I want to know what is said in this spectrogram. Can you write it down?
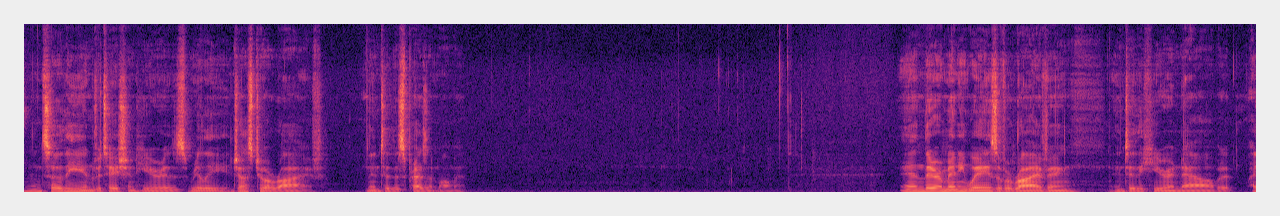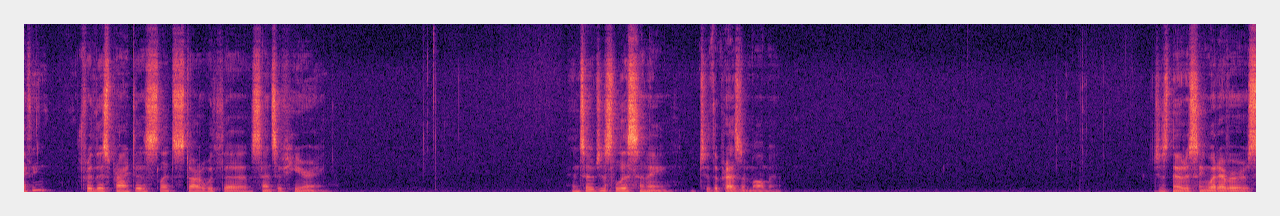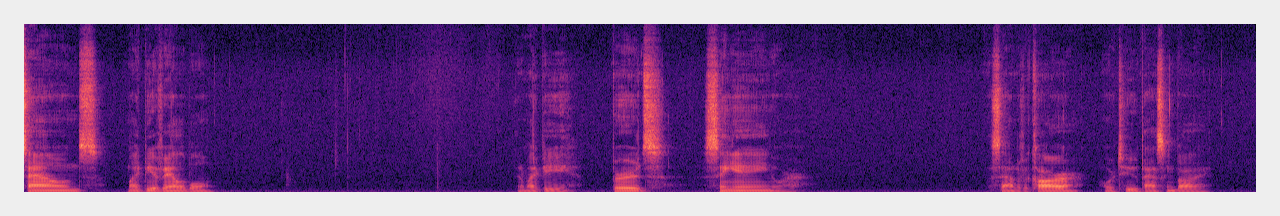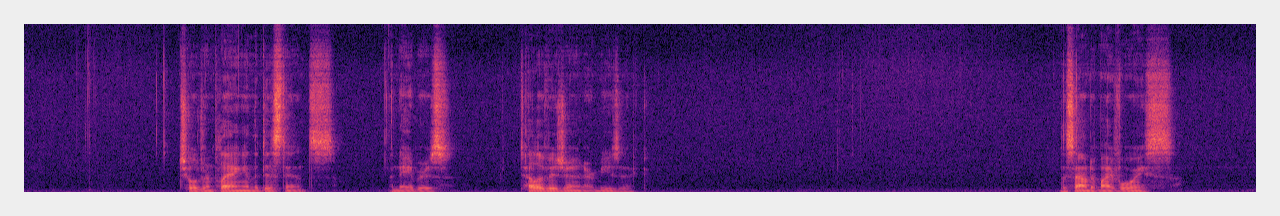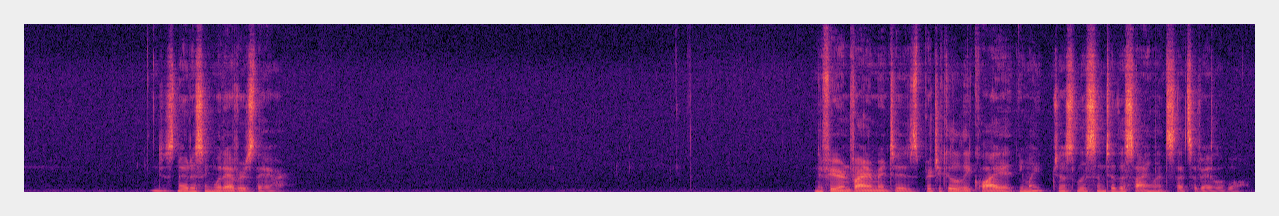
And so the invitation here is really just to arrive into this present moment. And there are many ways of arriving into the here and now, but I think for this practice, let's start with the sense of hearing. And so just listening to the present moment. Just noticing whatever sounds might be available. There might be birds singing or the sound of a car or two passing by, children playing in the distance, the neighbors' television or music. The sound of my voice. Just noticing whatever's there. And if your environment is particularly quiet, you might just listen to the silence that's available.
